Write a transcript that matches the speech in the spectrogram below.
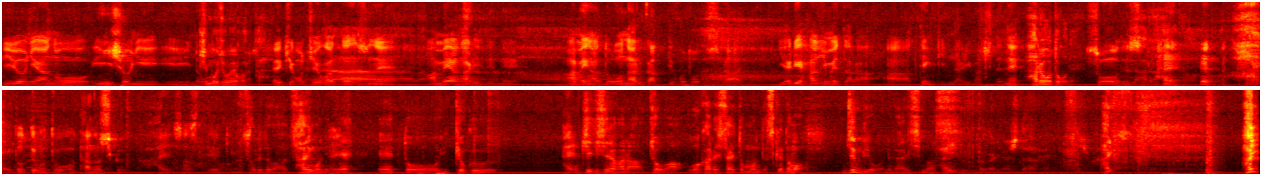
非常にあの印象に残気持ちも良かった。え気持ちよかったですね。雨上がりでね雨がどうなるかっていうことですがやり始めたらあー天気になりましてね。晴れ男で。そうです。はい、とっても楽しく、はい、させていただきましたそれでは最後にね、はい。えっ、と一曲おはい。聞きしながら今日はお別れしたいと思うんですけども準備をお願いします。はいわかりました。はい、はい、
